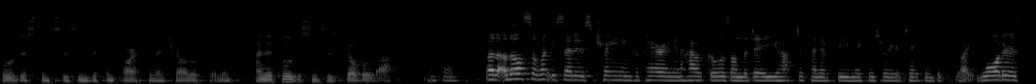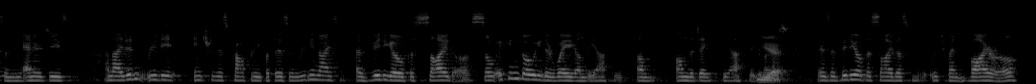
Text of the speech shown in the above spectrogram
full distances in different parts and they travel for them. And the full distance is double that. Okay. But and also what you said is training, preparing, and how it goes on the day. You have to kind of be making sure you're taking the right waters and the energies. And I didn't really enter this properly, but there's a really nice a video beside us, so it can go either way on the athlete on, on the day for the athlete, right? Yeah. There's a video beside us which went viral.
